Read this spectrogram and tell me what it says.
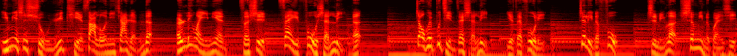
一面是属于铁萨罗尼迦人的，而另外一面则是在父神里的，教会不仅在神里，也在父里，这里的父指明了生命的关系。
